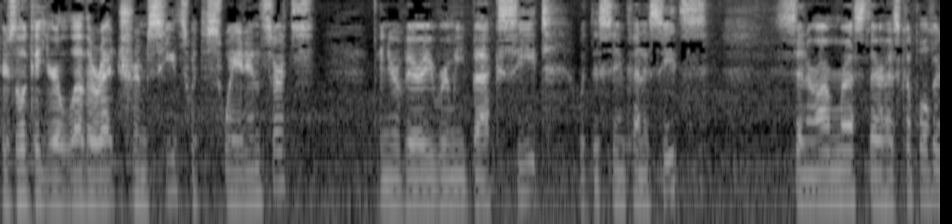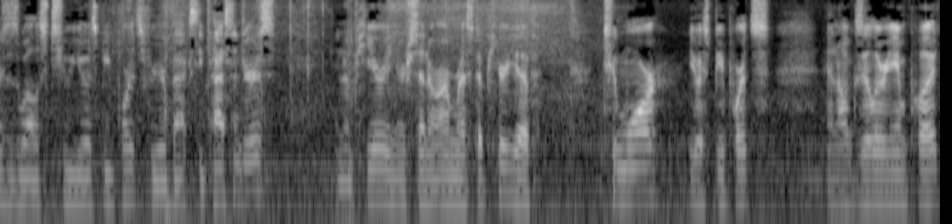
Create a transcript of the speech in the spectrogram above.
Here's a look at your leatherette trim seats with the suede inserts and your very roomy back seat with the same kind of seats. Center armrest there has cup holders as well as two USB ports for your backseat passengers. And up here in your center armrest up here, you have two more USB ports, an auxiliary input,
